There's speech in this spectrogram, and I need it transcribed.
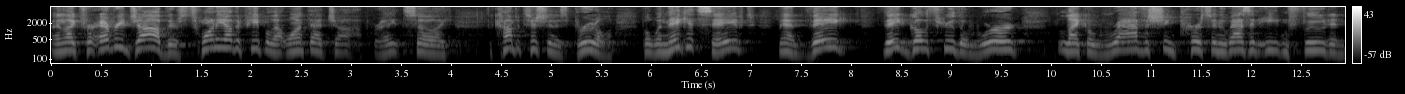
And like for every job, there's 20 other people that want that job, right? So like the competition is brutal. But when they get saved, man, they they go through the word like a ravishing person who hasn't eaten food in,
